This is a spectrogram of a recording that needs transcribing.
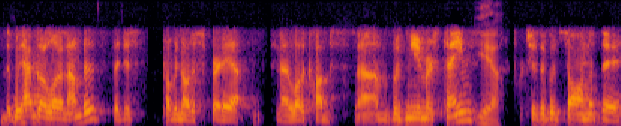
we have got a lot of numbers. They're just probably not as spread out. You know, a lot of clubs um, with numerous teams, Yeah. which is a good sign that they're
